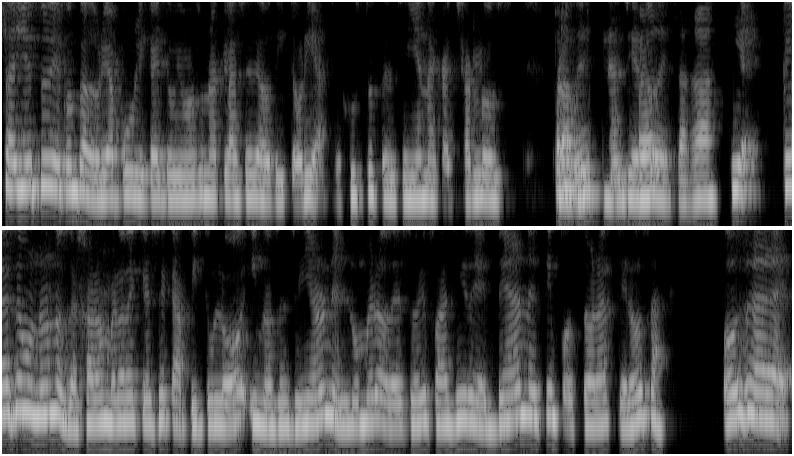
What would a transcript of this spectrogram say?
o sea, yo estudié contaduría pública y tuvimos una clase de auditoría que justo te enseñan a cachar los fraudes Fraudes, financieros. Fraudes, ajá. Y clase 1 nos dejaron ver de qué ese capítulo y nos enseñaron el número de eso y fue así de, vean esta impostora asquerosa. O sea,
